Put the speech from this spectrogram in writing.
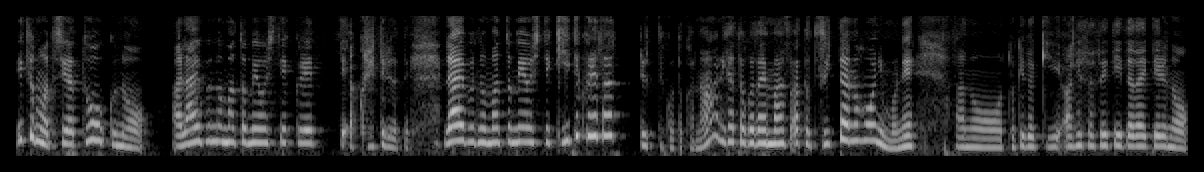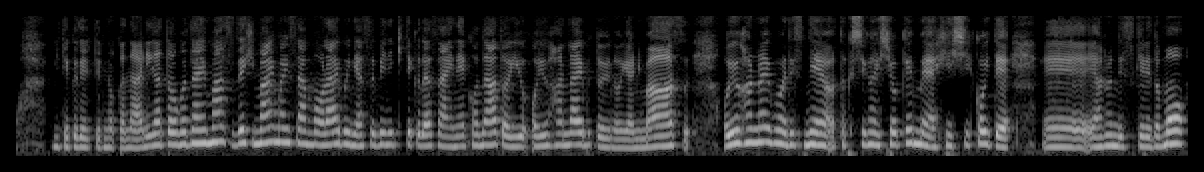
いつも私がトークの、あ、ライブのまとめをしてくれて、あ、くれてるだって、ライブのまとめをして聞いてくれたってことかな？ありがとうございます。あと、ツイッターの方にもね、あの、時々上げさせていただいてるのを見てくれてるのかな？ありがとうございます。ぜひ、まいまいさんもライブに遊びに来てくださいね。この後、お夕飯ライブというのをやります。お夕飯ライブはですね、私が一生懸命必死こいて、えー、やるんですけれども、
